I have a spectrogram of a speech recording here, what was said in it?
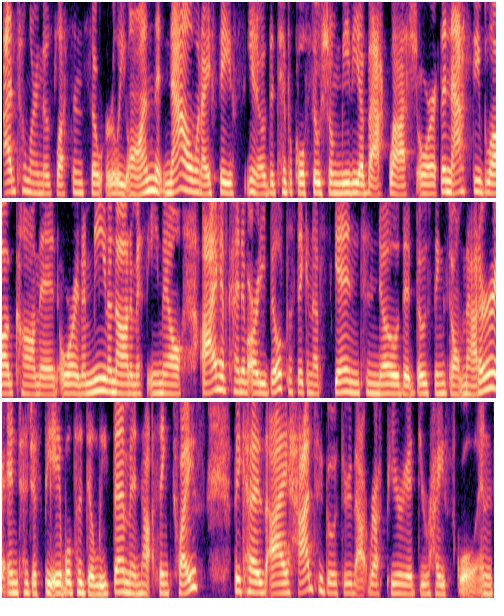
had to learn those lessons so early on that now when I face, you know, the typical social media backlash or the nasty blog comment or the mean anonymous email, I have kind of already built a thick enough skin to know that those things don't matter and to just be able to delete them and not think twice because I had to go through that rough period through high school. And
